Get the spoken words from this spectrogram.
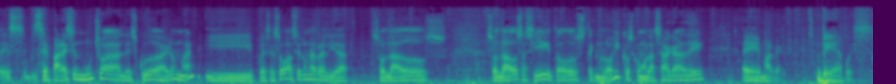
es- se parecen mucho al escudo de Iron Man y pues eso va a ser una realidad. Soldados, soldados así, todos tecnológicos como la saga de eh, Marvel. Vea pues.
